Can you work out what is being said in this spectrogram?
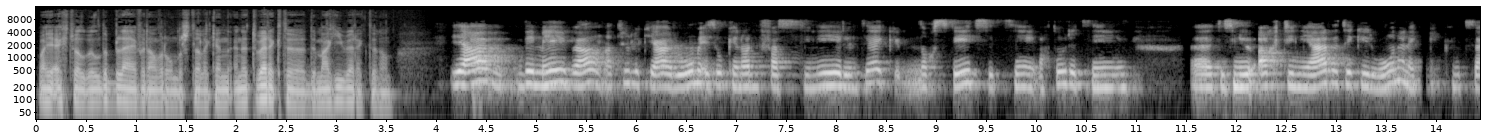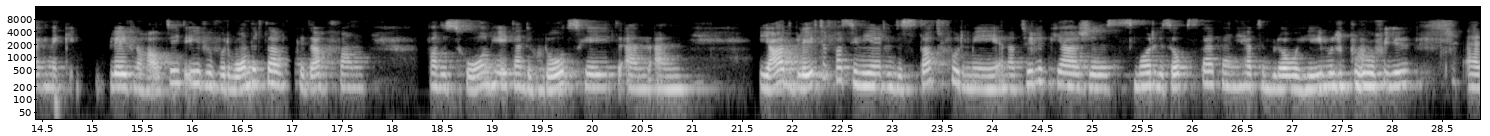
waar je echt wel wilde blijven, dan veronderstel ik. En, en het werkte, de magie werkte dan. Ja, bij mij wel. Natuurlijk, ja, Rome is ook enorm fascinerend. Ik, nog steeds, het zijn, wacht hoor, het, zijn, uh, het is nu 18 jaar dat ik hier woon en ik, ik moet zeggen, ik blijf nog altijd even verwonderd elke dag van van de schoonheid en de grootsheid. En, en ja, het blijft een fascinerende stad voor mij. En natuurlijk, ja, als je s morgens opstaat en je hebt een blauwe hemel boven je. En,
